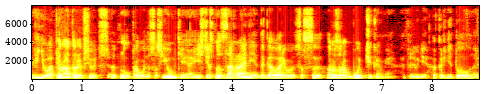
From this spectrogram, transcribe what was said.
видеооператоры, все это ну, проводятся съемки, естественно, заранее договариваются с разработчиками, это люди аккредитованные,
